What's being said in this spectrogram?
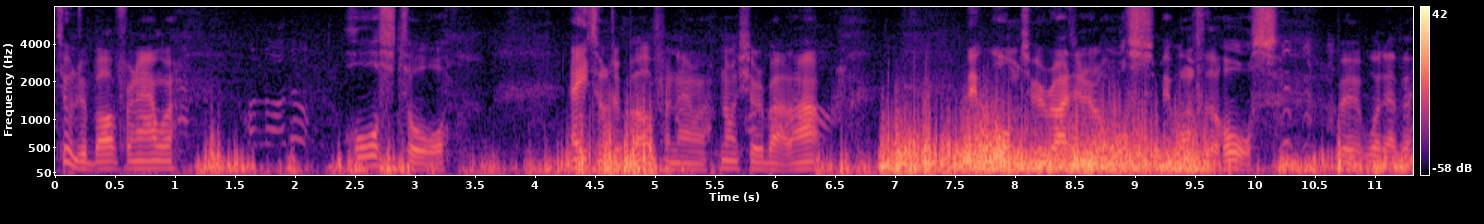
200 baht for an hour. Horse tour. 800 baht for an hour. Not sure about that. A bit warm to be riding a horse. A bit warm for the horse. But whatever.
